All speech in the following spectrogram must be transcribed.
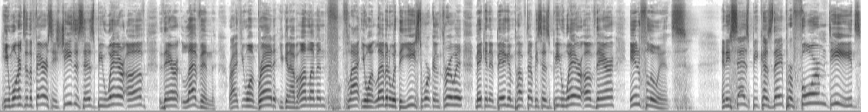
He warns of the Pharisees. Jesus says, Beware of their leaven, right? If you want bread, you can have unleavened, flat. You want leaven with the yeast working through it, making it big and puffed up. He says, Beware of their influence. And he says, because they perform deeds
